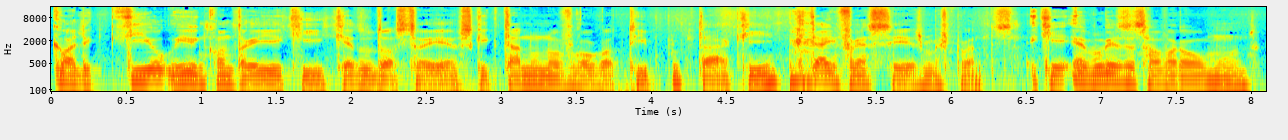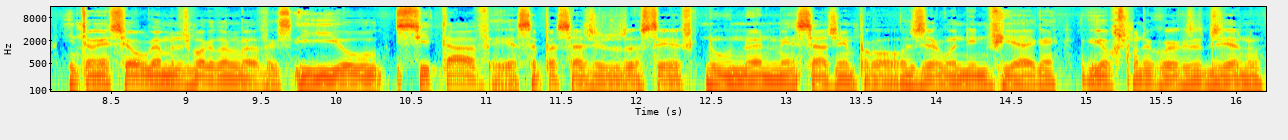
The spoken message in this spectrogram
que, olha, que eu, eu encontrei aqui, que é do Dostoevsky, que está no novo logotipo, que está aqui, que está em francês, mas pronto, que é a beleza salvará o mundo. Então esse é o lema dos Border Lovers. E eu citava essa passagem do Dostoevsky no, na mensagem para o José Landino Vieira. Ele respondeu com a coisa do género:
